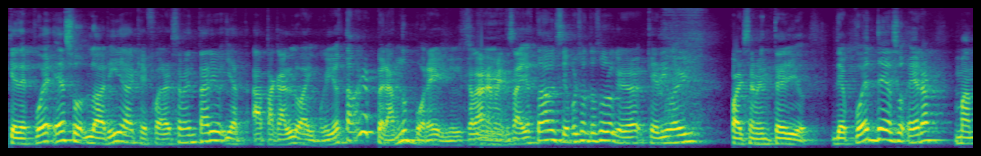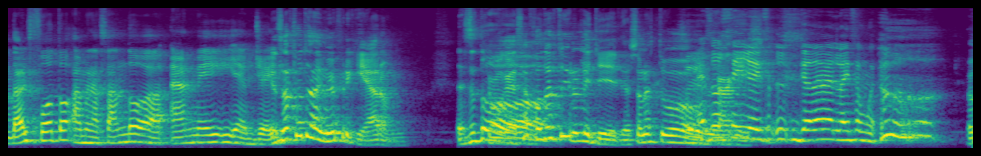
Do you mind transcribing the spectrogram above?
que después eso lo haría que fuera al cementerio y atacarlo ahí. Porque ellos estaban esperando por él, claramente. O sea, ellos estaban 100% seguros que, que él iba a ir para el cementerio. Después de eso era mandar fotos amenazando a Anne May y MJ. Esas fotos a mí me friquearon. Eso estuvo- Como que esas fotos estuvieron legit, eso no estuvo. Sí. Eso sí, yo, yo de verdad hice muy. Oh,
